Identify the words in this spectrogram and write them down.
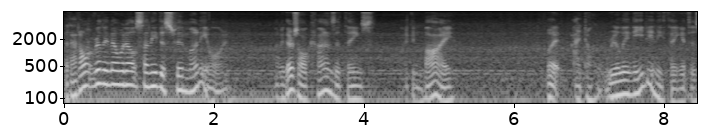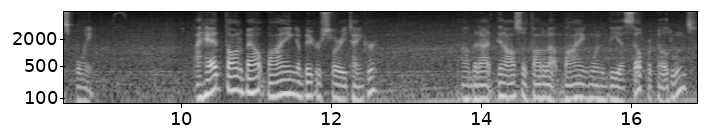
But I don't really know what else I need to spend money on. I mean, there's all kinds of things I can buy, but I don't really need anything at this point. I had thought about buying a bigger slurry tanker, uh, but I then also thought about buying one of the uh, self-propelled ones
